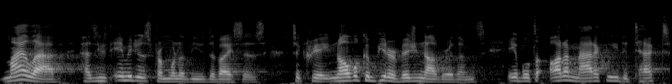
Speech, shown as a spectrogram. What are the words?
My lab has used images from one of these devices to create novel computer vision algorithms able to automatically detect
